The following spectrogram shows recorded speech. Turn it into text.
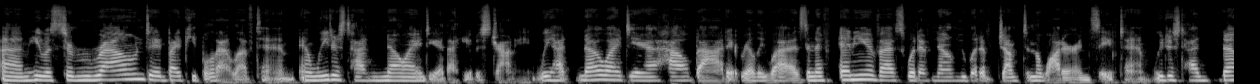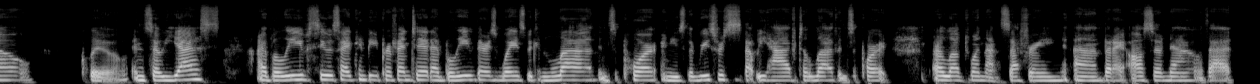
Um, he was surrounded by people that loved him, and we just had no idea that he was drowning. We had no idea how bad it really was. And if any of us would have known, we would have jumped in the water and saved him. We just had no clue. And so, yes, I believe suicide can be prevented. I believe there's ways we can love and support and use the resources that we have to love and support our loved one that's suffering. Um, but I also know that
